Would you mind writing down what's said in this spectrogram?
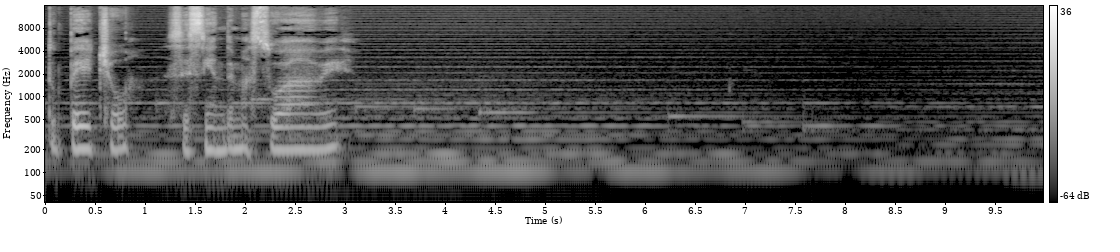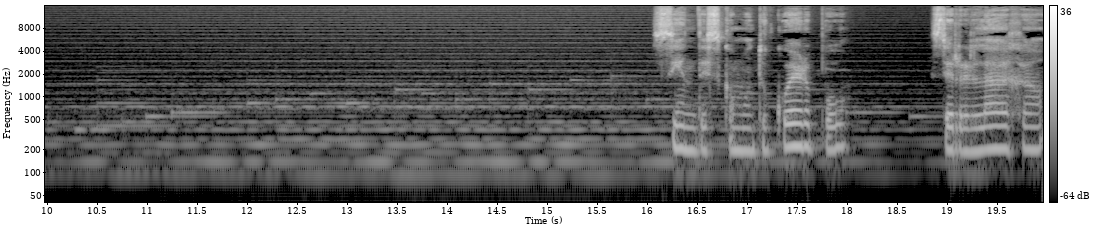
tu pecho se siente más suave. Sientes como tu cuerpo se relaja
